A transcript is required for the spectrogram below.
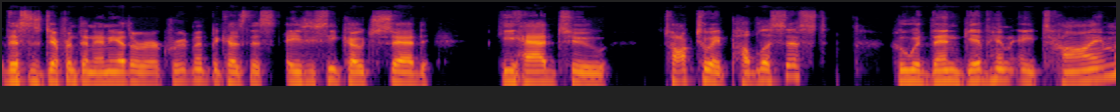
this is different than any other recruitment because this ACC coach said he had to talk to a publicist who would then give him a time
